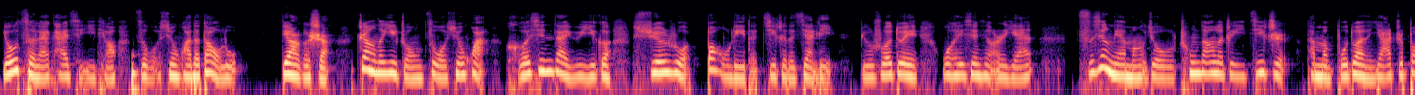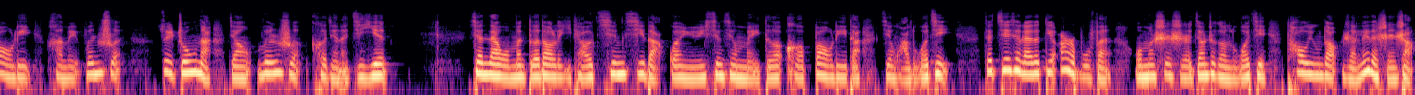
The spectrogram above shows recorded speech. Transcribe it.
由此来开启一条自我驯化的道路。第二个是，这样的一种自我驯化，核心在于一个削弱暴力的机制的建立。比如说，对乌黑猩猩而言。雌性联盟就充当了这一机制，他们不断的压制暴力，捍卫温顺，最终呢将温顺刻进了基因。现在我们得到了一条清晰的关于猩猩美德和暴力的进化逻辑。在接下来的第二部分，我们试试将这个逻辑套用到人类的身上，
